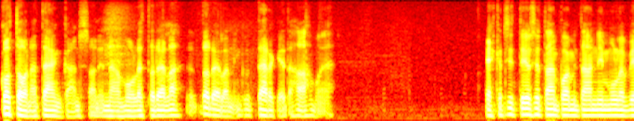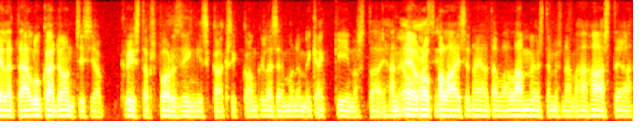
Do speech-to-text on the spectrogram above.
kotona tämän kanssa, niin nämä on mulle todella, todella niin kuin, tärkeitä hahmoja. Ehkä sitten jos jotain poimitaan, niin mulle vielä tämä Luka Doncic ja Kristoff Sporzingis kaksikko on kyllä semmoinen, mikä kiinnostaa ihan Joo, eurooppalaisena ja tavallaan myös tämmöisenä vähän haasteja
